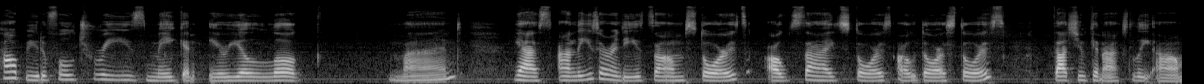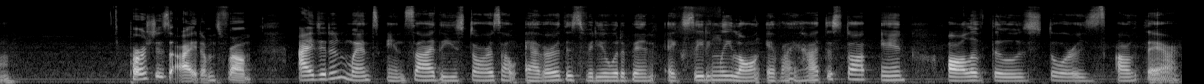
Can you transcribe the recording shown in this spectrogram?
How beautiful trees make an area look. Mind? yes, and these are indeed some stores, outside stores, outdoor stores that you can actually um, purchase items from. I didn't went inside these stores. However, this video would have been exceedingly long if I had to stop in all of those stores out there.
